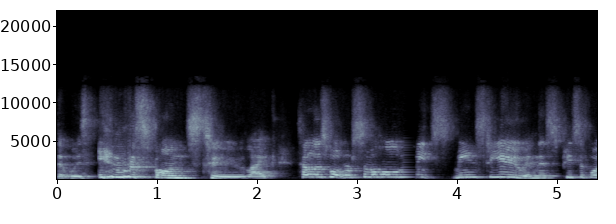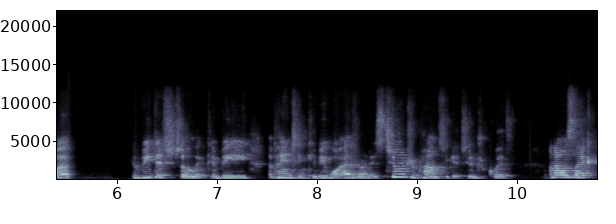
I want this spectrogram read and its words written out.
that was in response to like, tell us what Summerhall means means to you in this piece of work It can be digital, it can be a painting, it can be whatever, and it's two hundred pounds. You get two hundred quid. And I was like,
